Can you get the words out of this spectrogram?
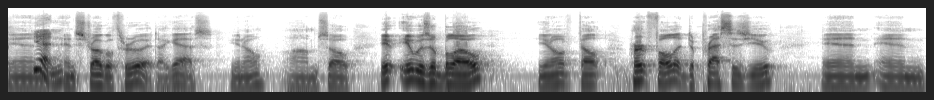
and Yeah. and struggle through it i guess you know? Um, so it, it was a blow you know? It felt hurtful. It depresses you. And and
